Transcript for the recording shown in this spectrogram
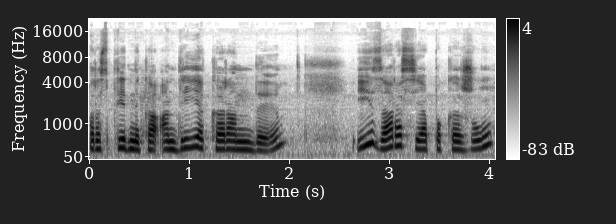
розплідника Андрія Каранди. І зараз я покажу,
